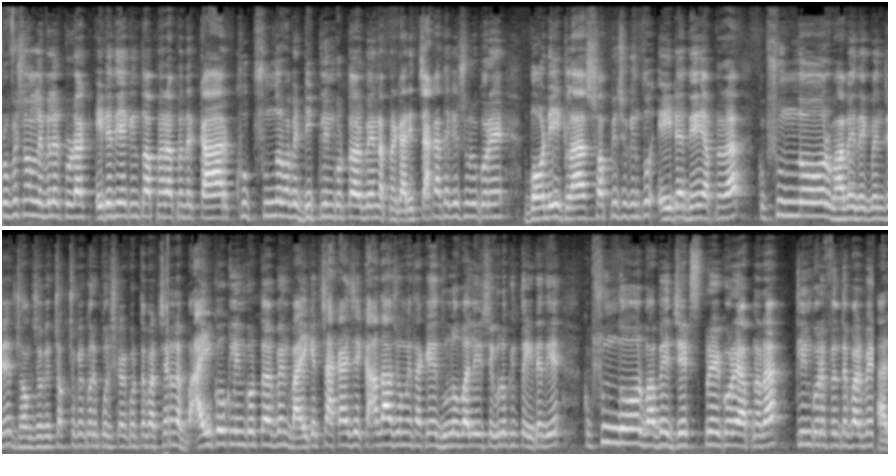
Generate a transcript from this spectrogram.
প্রফেশনাল লেভেলের প্রোডাক্ট এটা দিয়ে কিন্তু আপনারা আপনাদের কার খুব সুন্দরভাবে ডিপ ক্লিন করতে পারবেন। আপনার গাড়ির চাকা থেকে শুরু করে বডি গ্লাস সবকিছু কিন্তু এইটা দিয়ে আপনারা খুব সুন্দরভাবে দেখবেন যে ঝকঝকে, চকচকে করে পরিষ্কার করতে পারছেন। আপনারা বাইকও ক্লিন করতে পারবেন। বাইকের চাকায় যে কাদা জমে থাকে, ধুলোবালি, সেগুলো কিন্তু এটা দিয়ে খুব সুন্দরভাবে জেট স্প্রে করে আপনারা ক্লিন করে ফেলতে পারবেন। আর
